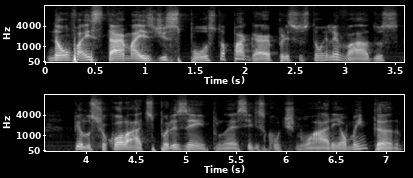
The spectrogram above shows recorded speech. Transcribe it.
não vai estar mais disposto a pagar preços tão elevados pelos chocolates, por exemplo, né, se eles continuarem aumentando.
